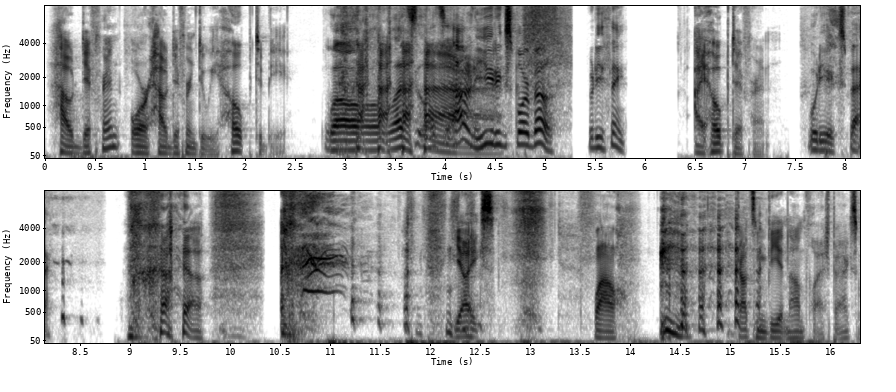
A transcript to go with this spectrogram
how different, or how different do we hope to be? Well, let's, let's, I don't know. You can explore both. What do you think? I hope different. What do you expect? Yikes! Wow, got some Vietnam flashbacks.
